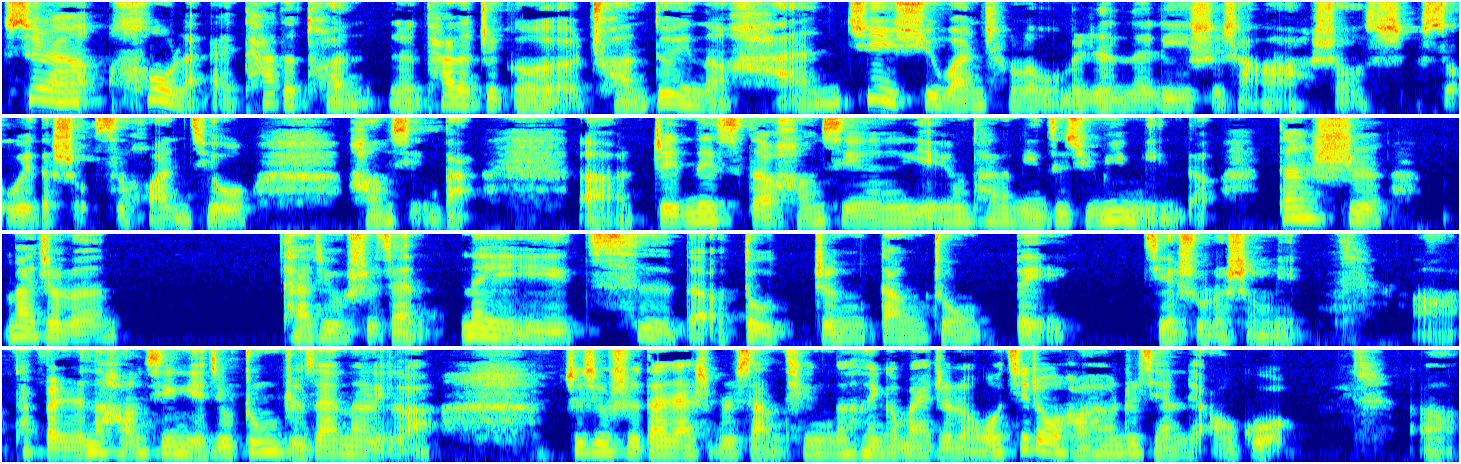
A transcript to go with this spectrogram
虽然后来他的团，呃，他的这个船队呢，还继续完成了我们人类历史上啊首所谓的首次环球航行吧，啊，这那次的航行也用他的名字去命名的。但是麦哲伦他就是在那一次的斗争当中被结束了生命。啊，他本人的航行也就终止在那里了，这就是大家是不是想听的那个麦哲伦？我记得我好像之前聊过，啊，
